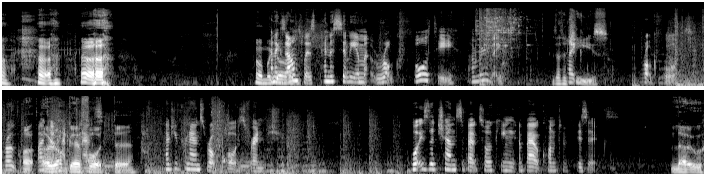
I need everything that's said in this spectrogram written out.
oh my An god. example is Penicillium roqueforti. Oh, really? Is that a like- cheese? Roquefort. Roque. Oh, I a don't know how to pronounce it. Uh, How do you pronounce Roquefort? It's French. What is the chance about talking about quantum physics? low.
